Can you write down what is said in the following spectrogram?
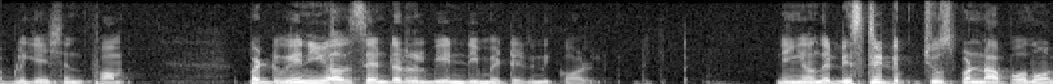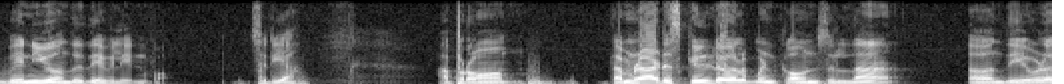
application form but venue of centre will be intimated in the call நீங்கள் வந்து டிஸ்ட்ரிக்ட் சூஸ் பண்ணால் போதும் வென்யூ வந்து தேவில் இன்ஃபார்ம் சரியா? அப்புறம் தமிழ்நாடு ஸ்கில் டெவலப்மெண்ட் கவுன்சில் தான் வந்து எவ்வளோ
